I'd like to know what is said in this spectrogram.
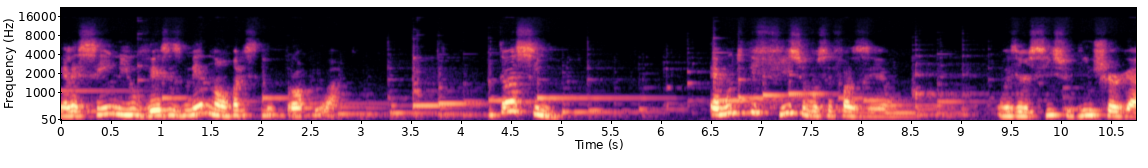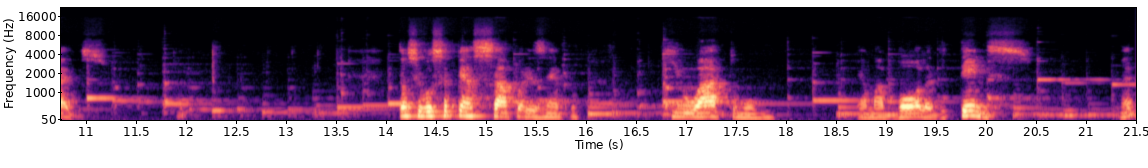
ela é 100 mil vezes menores que o próprio átomo. Então, assim, é muito difícil você fazer um, um exercício de enxergar isso. Então, se você pensar, por exemplo, que o átomo é uma bola de tênis, né?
